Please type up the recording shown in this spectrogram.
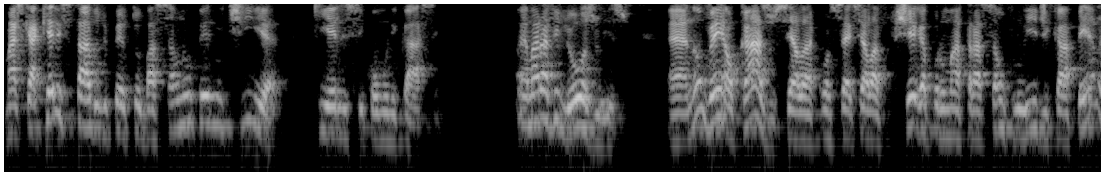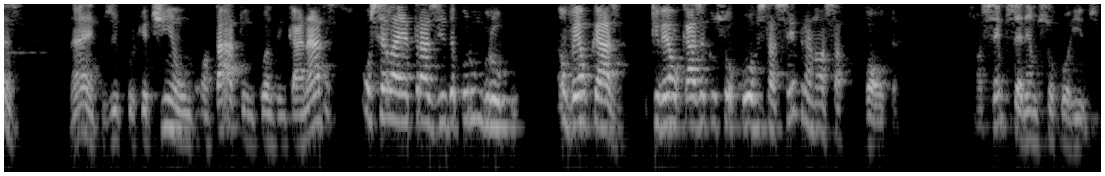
mas que aquele estado de perturbação não permitia que eles se comunicassem. É maravilhoso isso. É, não vem ao caso se ela consegue, se ela chega por uma atração fluídica apenas, né, inclusive porque tinham um contato enquanto encarnadas, ou se ela é trazida por um grupo. Não vem ao caso. O que vem ao caso é que o socorro está sempre à nossa volta. Nós sempre seremos socorridos.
